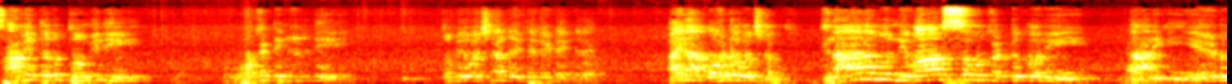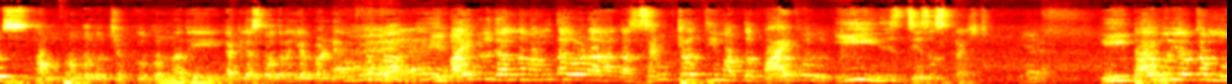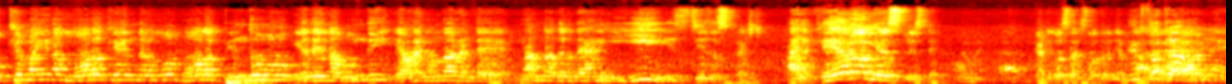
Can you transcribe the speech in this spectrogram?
సామెతలు తొమ్మిది ఒకటి నుండి తొమ్మిది వచనాలు అయితే లేట్ అయితే అయినా ఒకటో వచనం జ్ఞానము నివాసము కట్టుకొని దానికి ఏడు స్తంభములు చెక్కుకున్నది. గట్టిగా స్తోత్రం చెప్పండి. ఈ బైబిల్ గ్రంథం అంతా కూడా the central theme of the Bible is Jesus Christ. ఈ బైబిల్ యొక్క ముఖ్యమైన మూల కేంద్రము మూల బిందువు ఏదైనా ఉంది ఎవరైనా ఉన్నారంటే none other than is Jesus Christ ఆయన కేవలం యేసుక్రీస్తే. గట్టిగా ఒకసారి చెప్పండి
